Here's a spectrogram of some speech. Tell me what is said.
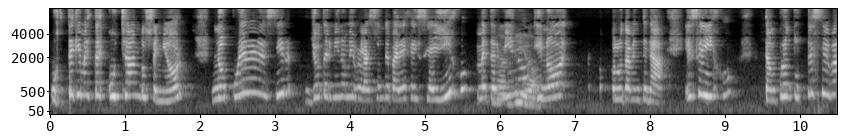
Usted que me está escuchando, señor, no puede decir, yo termino mi relación de pareja y si hay hijo, me termino y no absolutamente nada. Ese hijo, tan pronto usted se va,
